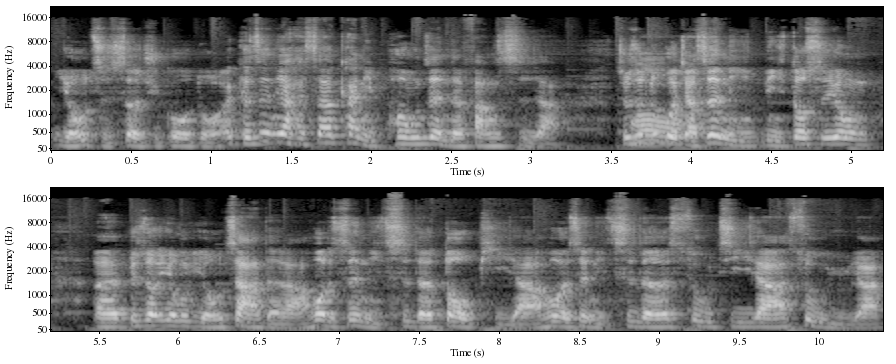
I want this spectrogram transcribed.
油脂摄取过多？哎、欸，可是人家还是要看你烹饪的方式啊。就是如果假设你你都是用。呃，比如说用油炸的啦，或者是你吃的豆皮啊，或者是你吃的素鸡啊、素鱼啊，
